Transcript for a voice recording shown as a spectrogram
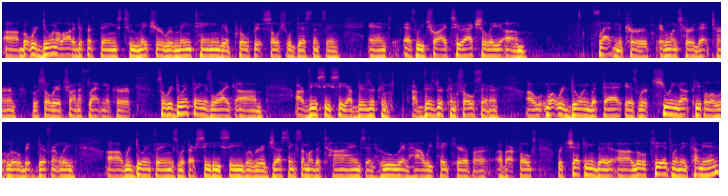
Uh, but we're doing a lot of different things to make sure we're maintaining the appropriate social distancing. And as we try to actually um, flatten the curve. Everyone's heard that term, so we're trying to flatten the curve. So we're doing things like um, our VCC, our visitor, our visitor control center. Uh, what we're doing with that is we're queuing up people a little bit differently. Uh, we're doing things with our CDC where we're adjusting some of the times and who and how we take care of our of our folks. We're checking the uh, little kids when they come in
